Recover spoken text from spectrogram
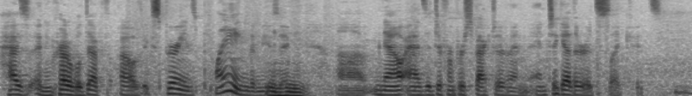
has an incredible depth of experience playing the music, Mm-hmm. um, now adds a different perspective. And, and together, it's like, it's, I don't know.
